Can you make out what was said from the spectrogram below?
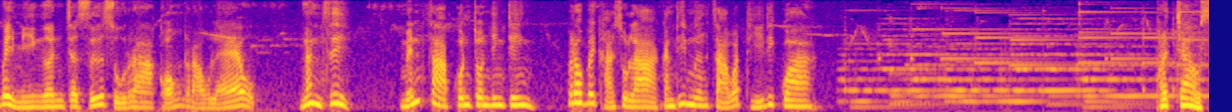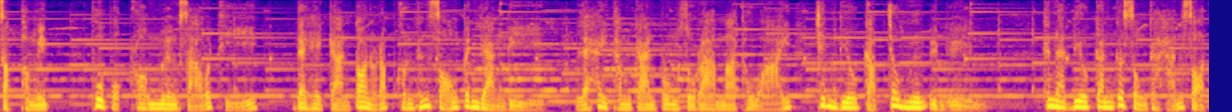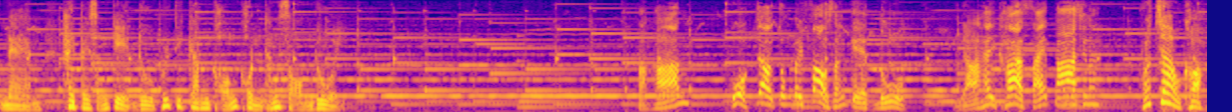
ไม่มีเงินจะซื้อสุราของเราแล้ว นั่นสิ เหม็นสาบคนจนจริง ๆ เราไปขายสุรากันที่เมืองสาวัตถีดีกว่า พระเจ้าสัพพมิตร ผู้ปกครองเมืองสาวัตถี ได้ให้การต้อนรับคนทั้งสองเป็นอย่างดี และให้ทำการปรุงสุรามาถวาย เช่นเดียวกับเจ้าเมืองอื่น ๆ ขณะเดียวกันก็ส่งทหารสอดแนม ให้ไปสังเกตดูพฤติกรรมของคนทั้งสองด้วย ทหาร พวกเจ้าจงไปเฝ้าสังเกตดู อย่าให้คลาสายตาใช่นะ พระเจ้าค่ะ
